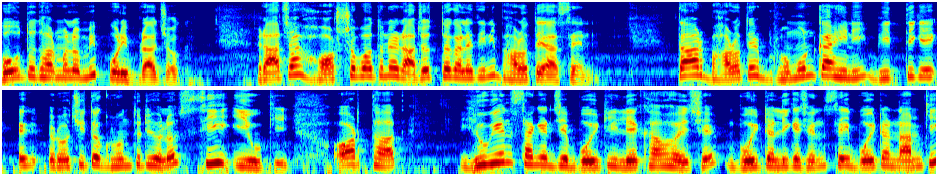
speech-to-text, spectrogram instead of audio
বৌদ্ধ ধর্মাবলম্বী পরিব্রাজক। রাজা হর্ষবর্ধনের রাজত্বকালে তিনি ভারতে আসেন। তার ভারতের ভ্রমণ কাহিনী ভিত্তিক রচিত গ্রন্থটি হলো সি ইউকি অর্থাৎ হিউয়েন সাংয়ের যে বইটি লেখা হয়েছে, বইটা লিখেছেন, সেই বইটার নাম কি?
